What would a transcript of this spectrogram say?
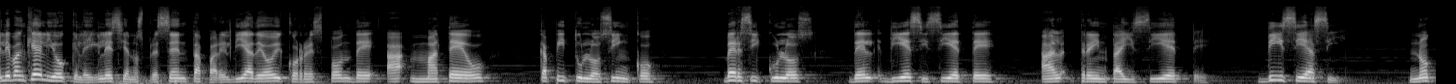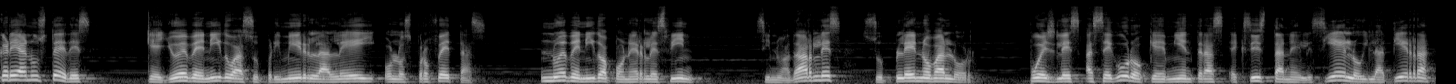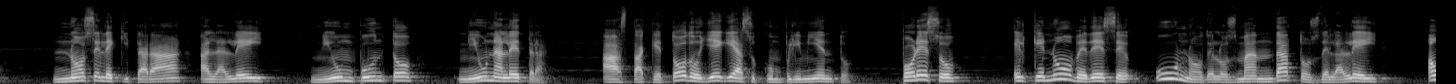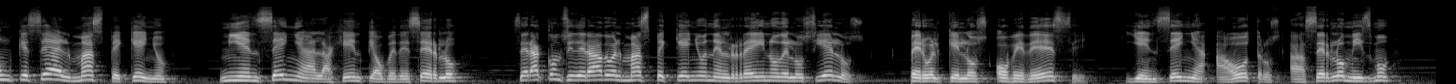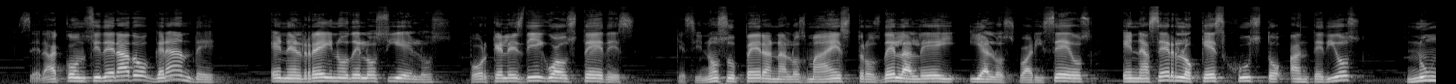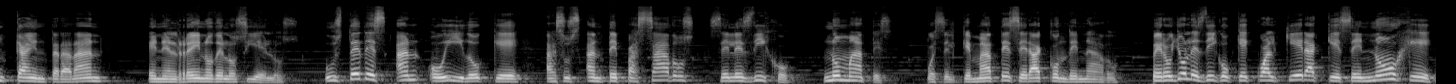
El Evangelio que la iglesia nos presenta para el día de hoy corresponde a Mateo capítulo 5 versículos del 17 al 37. Dice así, no crean ustedes que yo he venido a suprimir la ley o los profetas, no he venido a ponerles fin, sino a darles su pleno valor, pues les aseguro que mientras existan el cielo y la tierra, no se le quitará a la ley ni un punto ni una letra, hasta que todo llegue a su cumplimiento. Por eso, el que no obedece uno de los mandatos de la ley, aunque sea el más pequeño, ni enseña a la gente a obedecerlo, será considerado el más pequeño en el reino de los cielos. Pero el que los obedece y enseña a otros a hacer lo mismo, será considerado grande en el reino de los cielos. Porque les digo a ustedes que si no superan a los maestros de la ley y a los fariseos en hacer lo que es justo ante Dios, nunca entrarán en el reino de los cielos. Ustedes han oído que a sus antepasados se les dijo, no mates, pues el que mate será condenado. Pero yo les digo que cualquiera que se enoje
